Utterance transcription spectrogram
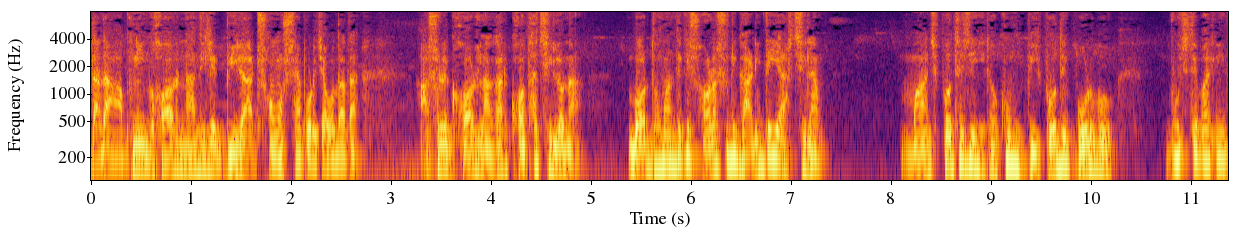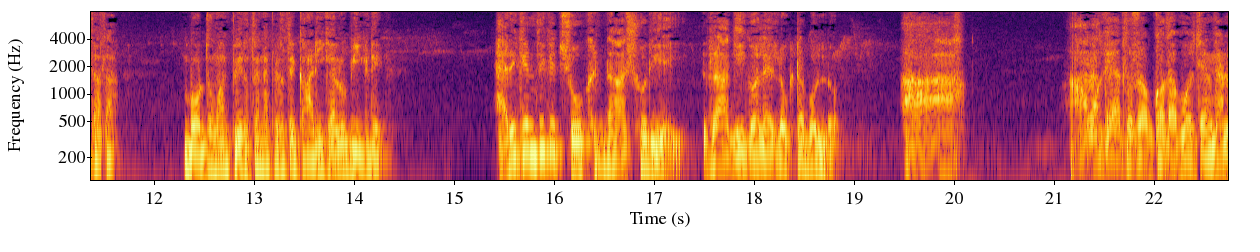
দাদা, আপনি ঘর না দিলে বিরাট সমস্যায় পড়ে যাব, দাদা। আসলে ঘর লাগার কথা ছিল না। বর্ধমান থেকে সরাসরি গাড়িতেই আসছিলাম। মাঝপথে যে এরকম বিপদে পড়ব বুঝতে পারিনি দাদা। বর্ধমান পেরোতে না পেরোতে গাড়ি গেল বিগড়ে। হ্যারিকেন থেকে চোখ না সরিয়েই রাগী গলায় লোকটা বলল আহ আমাকে এত সব কথা বলছেন কেন?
